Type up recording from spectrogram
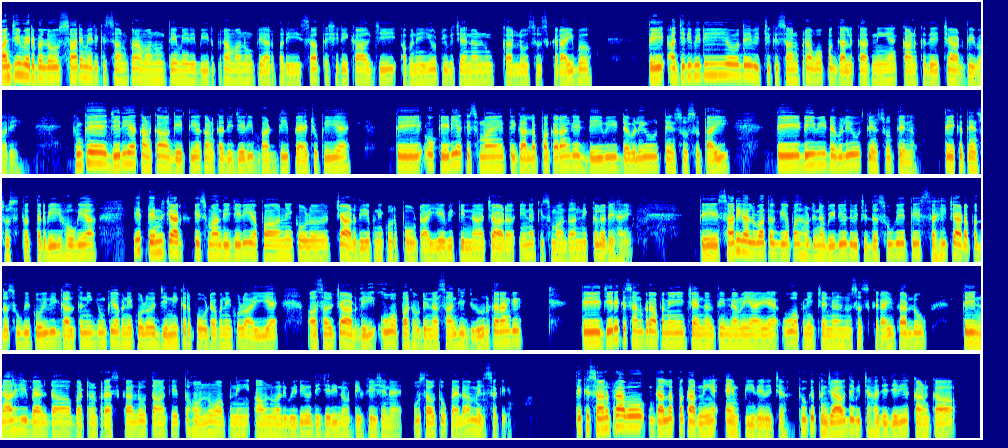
ਹਾਂਜੀ, ਮੇਰੇ ਵੱਲੋਂ ਸਾਰੇ ਮੇਰੇ ਕਿਸਾਨ ਭਰਾਵਾਂ ਨੂੰ ਤੇ ਮੇਰੇ ਵੀਰ ਭਰਾਵਾਂ ਨੂੰ ਪਿਆਰ ਭਰੀ ਸਤਿ ਸ਼੍ਰੀ ਅਕਾਲ ਜੀ। ਆਪਣੇ YouTube ਚੈਨਲ ਨੂੰ ਕਰ ਲਓ ਸਬਸਕ੍ਰਾਈਬ ਤੇ ਅੱਜ ਦੀ ਵੀਡੀਓ ਦੇ ਵਿੱਚ ਕਿਸਾਨ ਭਰਾਵੋ, ਆਪਾਂ ਗੱਲ ਕਰਨੀ ਹੈ ਕਣਕ ਦੇ ਝਾੜ ਦੇ ਬਾਰੇ। ਕਿਉਂਕਿ ਜਿਹੜੀਆਂ ਕਣਕਾਂ, ਅਗੇਤੀਆਂ ਕਣਕਾਂ ਦੀ ਜਿਹੜੀ ਵਾਢੀ ਪੈ ਚੁੱਕੀ ਹੈ ਤੇ ਉਹ ਕਿਹੜੀਆਂ ਕਿਸਮਾਂ ਹੈ ਤੇ ਗੱਲ ਆਪਾਂ ਕਰਾਂਗੇ DVW 327 ਤੇ DVW 303 ਤੇ ਇੱਕ 377 ਬੀਜ ਹੋ ਗਿਆ। ਇਹ ਤਿੰਨ ਚਾਰ ਕਿਸਮਾਂ ਦੀ ਜਿਹੜੀ ਆਪਾਂ ਨੇ ਕੋਲ ਝਾੜ ਦੀ ਆਪਣੇ ਕੋਲ ਰਿਪੋਰਟ ਆਈ ਹੈ ਵੀ ਕਿੰਨਾ ਝਾੜ ਇਹਨਾਂ ਕਿਸਮਾਂ ਦਾ ਨਿਕਲ ਰਿਹਾ ਹੈ। ਤੇ ਸਾਰੀ ਗੱਲਬਾਤ ਅੱਗੇ ਆਪਾਂ ਤੁਹਾਡੇ ਨਾਲ ਵੀਡੀਓ ਦੇ ਵਿੱਚ ਦੱਸੂਗੇ ਤੇ ਸਹੀ ਝਾੜ ਆਪਾਂ ਦੱਸੂਗੇ, ਕੋਈ ਵੀ ਗਲਤ ਨਹੀਂ ਕਿਉਂਕਿ ਆਪਣੇ ਕੋਲ ਜਿੰਨੀ ਕੁ ਰਿਪੋਰਟ ਆਪਣੇ ਕੋਲ ਆਈ ਹੈ, ਅਸਲ ਝਾੜ ਦੀ ਉਹ ਆਪਾਂ ਤੁਹਾਡੇ ਨਾਲ ਸਾਂਝੀ ਜ਼ਰੂਰ ਕਰਾਂਗੇ। ਤੇ ਜਿਹੜੇ ਕਿਸਾਨ ਭਰਾ ਆਪਣੇ ਚੈਨਲ ਤੇ ਨਵੇਂ ਆਏ ਆ ਉਹ ਆਪਣੇ ਚੈਨਲ ਨੂੰ ਸਬਸਕ੍ਰਾਈਬ ਕਰ ਲਓ। ਤੇ ਨਾਲ ਹੀ ਬੈਲ ਦਾ ਬਟਨ ਪ੍ਰੈਸ ਕਰ ਲਓ ਤਾਂ ਕਿ ਤੁਹਾਨੂੰ ਆਪਣੀ ਆਉਣ ਵਾਲੀ ਵੀਡੀਓ ਦੀ ਜਿਹੜੀ ਨੋਟੀਫਿਕੇਸ਼ਨ ਹੈ, ਉਹ ਸਭ ਤੋਂ ਪਹਿਲਾਂ ਮਿਲ ਸਕੇ। ਤੇ ਕਿਸਾਨ ਭਰਾਵੋ, ਗੱਲ ਆਪਾਂ ਕਰਨੀ ਹੈ ਐਮਪੀ ਦੇ ਵਿੱਚ, ਕਿਉਂਕਿ ਪੰਜਾਬ ਦੇ ਵਿੱਚ ਹਜੇ ਜਿਹੜੀ ਕਣਕਾਂ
